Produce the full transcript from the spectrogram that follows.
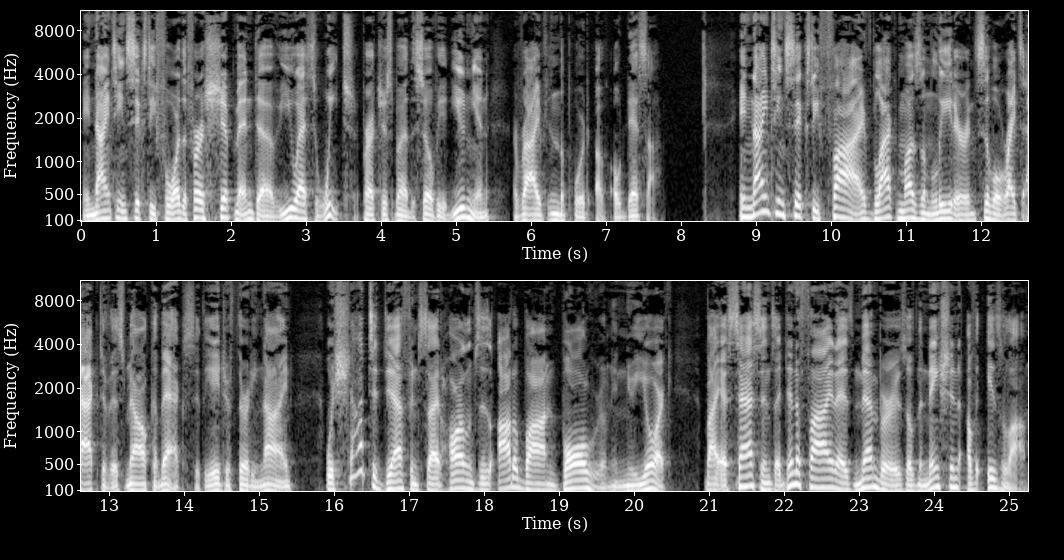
In 1964, the first shipment of U.S. wheat purchased by the Soviet Union arrived in the port of Odessa. In 1965, black Muslim leader and civil rights activist Malcolm X, at the age of 39, was shot to death inside Harlem's Audubon Ballroom in New York by assassins identified as members of the Nation of Islam.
